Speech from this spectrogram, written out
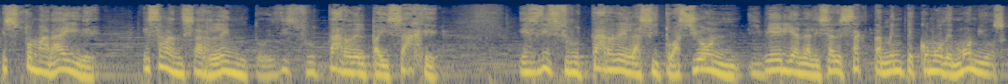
es tomar aire, es avanzar lento, es disfrutar del paisaje, es disfrutar de la situación y ver y analizar exactamente cómo demonios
